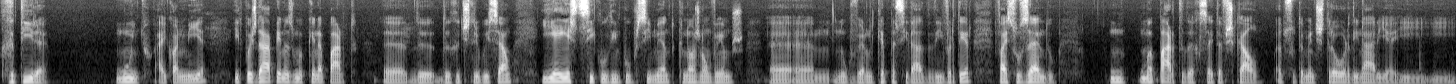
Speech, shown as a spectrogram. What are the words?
retira muito à economia e depois dá apenas uma pequena parte uh, de, de, redistribuição e é este ciclo de empobrecimento que nós não vemos uh, um, no governo capacidade de inverter. Vai-se usando um, uma parte da receita fiscal absolutamente extraordinária e,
